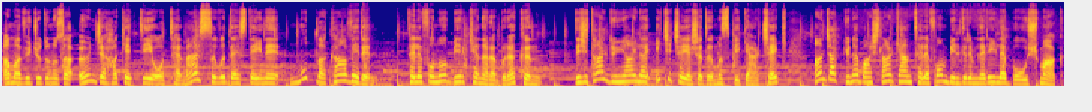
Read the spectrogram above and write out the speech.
ama vücudunuza önce hak ettiği o temel sıvı desteğini mutlaka verin. Telefonu bir kenara bırakın. Dijital dünyayla iç içe yaşadığımız bir gerçek, ancak güne başlarken telefon bildirimleriyle boğuşmak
